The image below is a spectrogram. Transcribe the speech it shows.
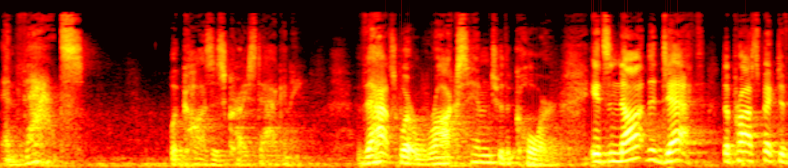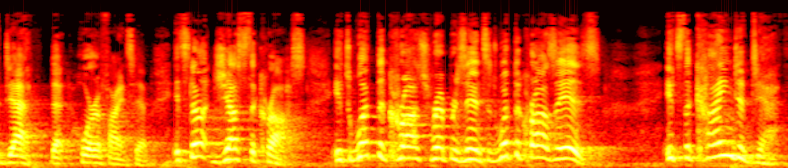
And that's what causes Christ agony. That's what rocks him to the core. It's not the death, the prospect of death, that horrifies him. It's not just the cross. It's what the cross represents, it's what the cross is. It's the kind of death.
